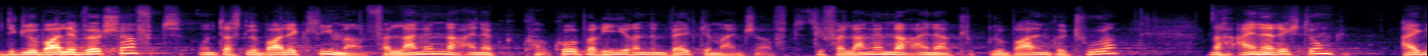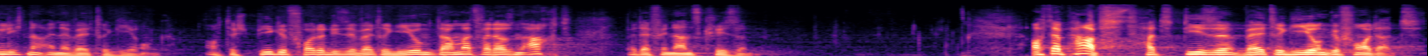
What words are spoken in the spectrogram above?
Die globale Wirtschaft und das globale Klima verlangen nach einer ko kooperierenden Weltgemeinschaft. Sie verlangen nach einer globalen Kultur, nach einer Richtung, eigentlich nach einer Weltregierung. Auch der Spiegel fordert diese Weltregierung damals 2008 bei der Finanzkrise. Auch der Papst hat diese Weltregierung gefordert.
